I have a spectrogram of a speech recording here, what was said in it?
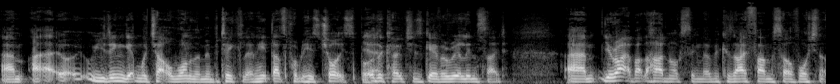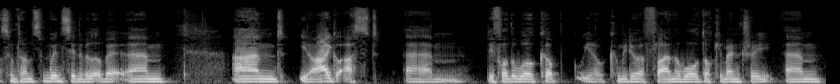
Um, I, you didn't get much out of one of them in particular, and he, that's probably his choice. But Yeah. other coaches gave a real insight. Um, you're right about the Hard Knocks thing, though, because I found myself watching that sometimes wincing a little bit. Um, and you know, I got asked um, before the World Cup, you know, can we do a fly on the wall documentary? Um,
